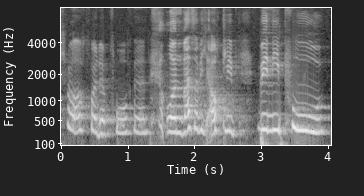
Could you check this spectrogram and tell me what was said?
Ich war auch voll der Po-Fan. Und was habe ich auch geliebt? Winnie Pooh.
